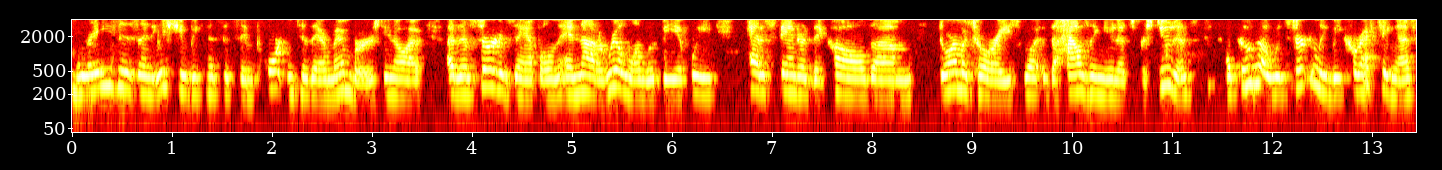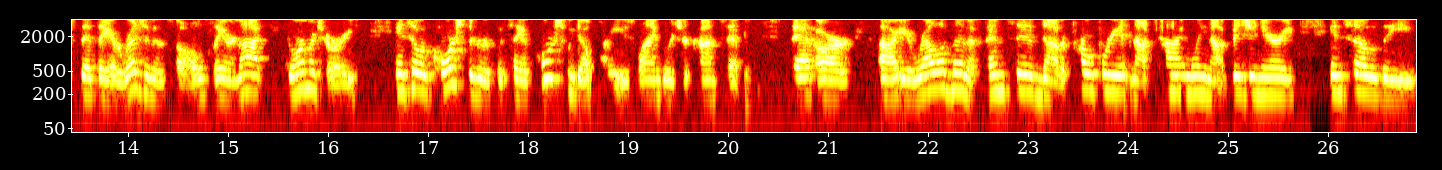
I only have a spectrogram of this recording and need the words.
raises an issue because it's important to their members. You know, a, an absurd example, and not a real one, would be if we had a standard that called um, dormitories, what the housing units for students. ACUHO would certainly be correcting us that they are residence halls; they are not dormitories. And so, of course, the group would say, of course, we don't want to use language or concepts that are uh, irrelevant, offensive, not appropriate, not timely, not visionary. And so the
